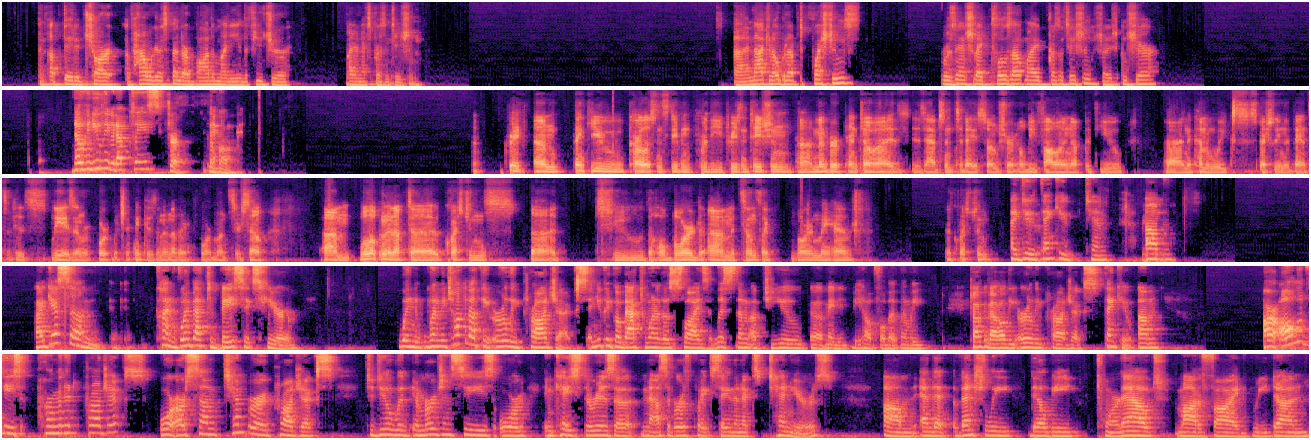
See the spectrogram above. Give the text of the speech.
an updated chart of how we're gonna spend our bond money in the future by our next presentation. Uh, now I can open it up to questions. Roseanne, should I close out my presentation? Should I unshare? No, can you leave it up, please? Sure, no Okay. problem. Great. Um, thank you, Carlos and Stephen, for the presentation. Uh, member Pantoja is, is absent today, so I'm sure he'll be following up with you uh, in the coming weeks, especially in advance of his liaison report, which I think is in another four months or so. Um, we'll open it up to questions uh, to the whole board. Um, it sounds like Lauren may have a question. I do. Thank you, Tim. Um, I guess um, kind of going back to basics here. When when we talk about the early projects, and you could go back to one of those slides that lists them up to you, uh, maybe be helpful. But when we talk about all the early projects, thank you. Um, are all of these permanent projects, or are some temporary projects to deal with emergencies or in case there is a massive earthquake, say in the next 10 years, um, and that eventually they'll be torn out, modified, redone.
